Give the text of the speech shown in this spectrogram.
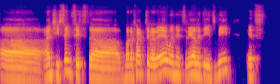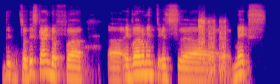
Uh, and she thinks it's the manufacturer A when it's reality it's B. It's so this kind of uh, uh, environment is uh, makes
